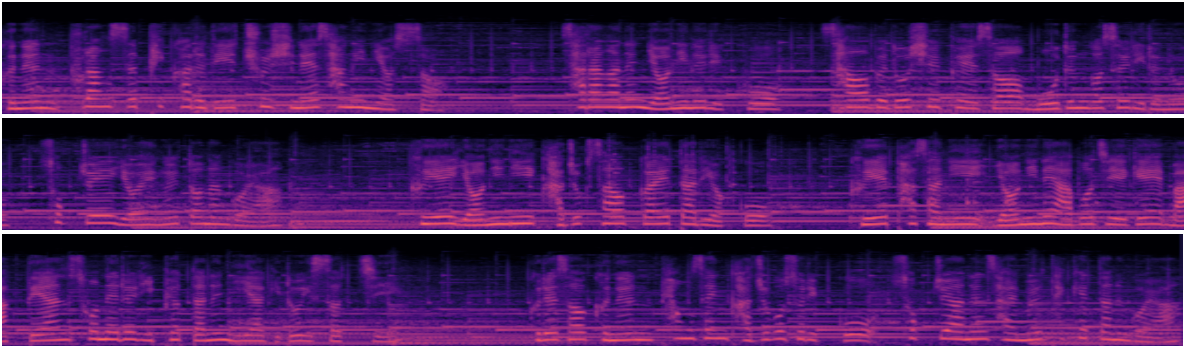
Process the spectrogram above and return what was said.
그는 프랑스 피카르디 출신의 상인이었어. 사랑하는 연인을 잃고 사업에도 실패해서 모든 것을 잃은 후 속죄의 여행을 떠난 거야. 그의 연인이 가죽 사업가의 딸이었고 그의 파산이 연인의 아버지에게 막대한 손해를 입혔다는 이야기도 있었지. 그래서 그는 평생 가죽옷을 입고 속죄하는 삶을 택했다는 거야.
